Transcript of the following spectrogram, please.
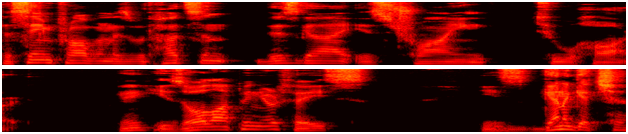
the same problem as with Hudson. This guy is trying too hard. Okay, he's all up in your face. He's gonna get you.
